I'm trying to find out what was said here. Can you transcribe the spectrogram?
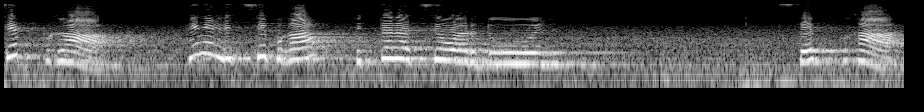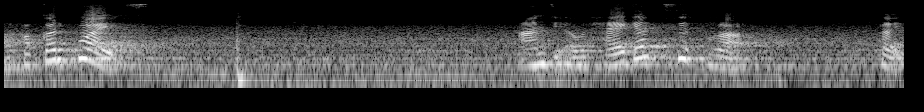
سبغا فين اللي تسبغا في التلات صور دول. سبغا نفكر كويس. عندي أول حاجة تسبغا طيب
